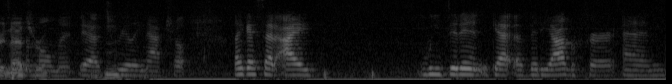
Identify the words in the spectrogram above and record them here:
what's in the moment. Yeah, Mhm. it's really natural. Like I said, I we didn't get a videographer and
